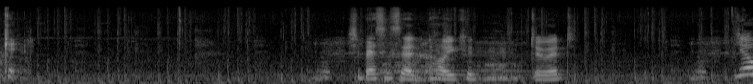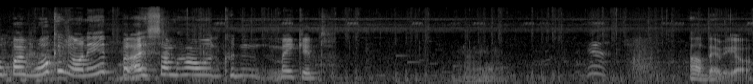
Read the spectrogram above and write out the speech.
Okay. She basically said how you could do it. Yeah, by walking on it, but I somehow couldn't make it. Oh, there we go.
